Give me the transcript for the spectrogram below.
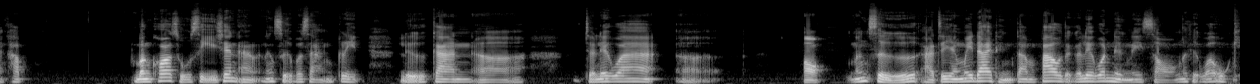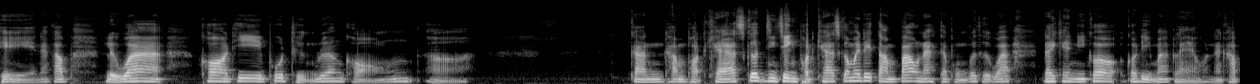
นะครับ บางข้อสูสีเช่นอ่านหนังสือภาษาอังกฤษ หรือการจะเรียกว่าออกหนังสืออาจจะยังไม่ได้ถึงตามเป้า แต่ก็เรียกว่า 1 ใน 2 ก็ถือว่าโอเคนะครับ หรือว่าข้อที่พูดถึงเรื่องของอ การทำพอดแคสต์ก็จริงๆพอดแคสต์ก็ไม่ได้ตามเป้านะ แต่ผมก็ถือว่าได้แค่นี้ก็ก็ดีมากแล้วนะครับ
